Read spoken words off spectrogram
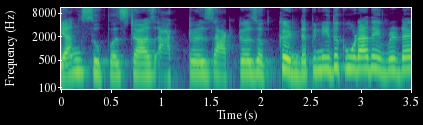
യങ് സൂപ്പർ സ്റ്റാർസ് ആക്ടേഴ്സ് ആക്ടേഴ്സ് ഒക്കെ ഉണ്ട്. പിന്നെ ഇത് കൂടാതെ ഇവരുടെ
